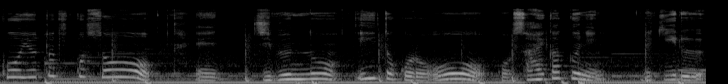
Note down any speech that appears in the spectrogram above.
こういう時こそ、えー、自分のいいところをこう再確認できる、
